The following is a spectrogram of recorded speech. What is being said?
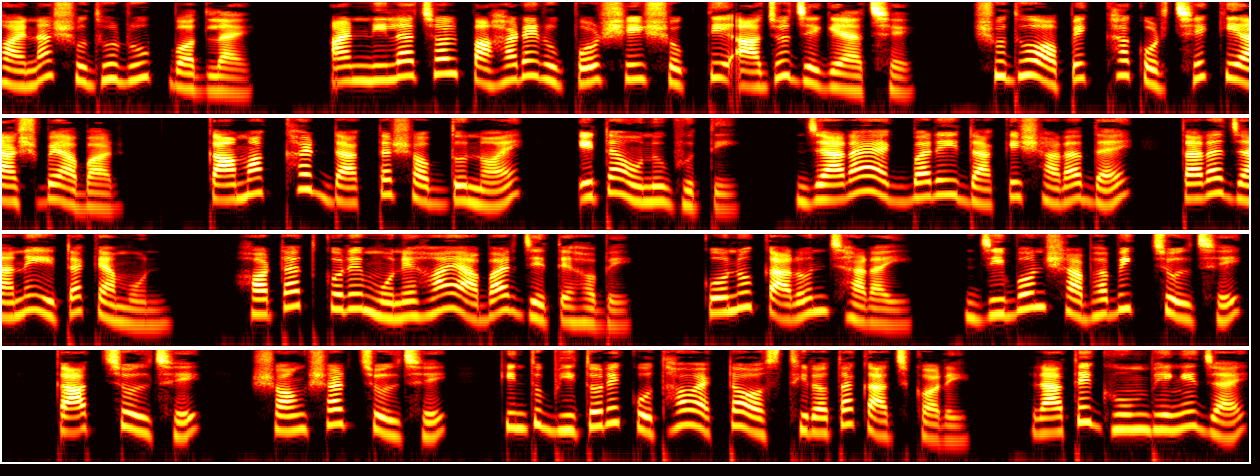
হয় না, শুধু রূপ বদলায়। আর নীলাচল পাহাড়ের উপর সেই শক্তি আজও জেগে আছে। শুধু অপেক্ষা করছে কে আসবে আবার। কামাক্ষার ডাকটা শব্দ নয়, এটা অনুভূতি। যারা একবার এই ডাকে সাড়া দেয়, তারা জানে এটা কেমন। হঠাৎ করে মনে হয় আবার যেতে হবে। কোনো কারণ ছাড়াই। জীবন স্বাভাবিক চলছে, কাজ চলছে, সংসার চলছে, কিন্তু ভিতরে কোথাও একটা অস্থিরতা কাজ করে। রাতে ঘুম ভেঙে যায়,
